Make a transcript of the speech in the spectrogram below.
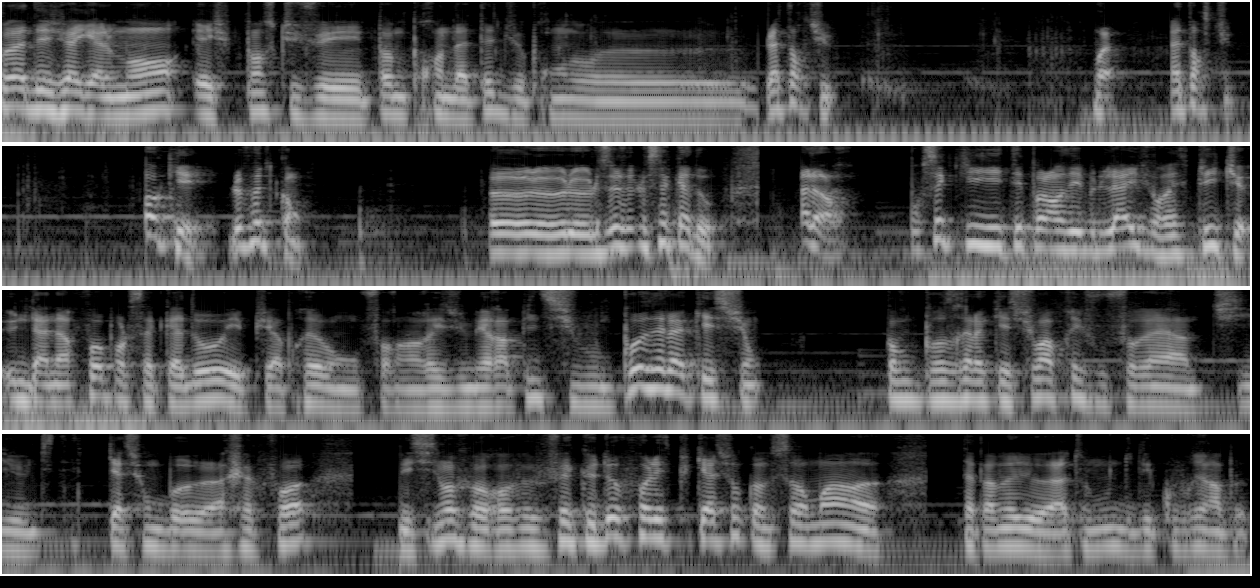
On a déjà également et je pense que je vais pas me prendre la tête, je vais prendre euh, la tortue. Voilà, la tortue. Ok, le feu de camp. Euh, le, sac à dos. Alors, Pour ceux qui n'étaient pas dans le début de live, vous explique une dernière fois pour le sac à dos et puis après on fera un résumé rapide si vous me posez la question. Quand vous me poserez la question, après je vous ferai une petite explication à chaque fois. Mais sinon, je ne fais que deux fois l'explication, comme ça au moins euh, ça permet à tout le monde de découvrir un peu.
